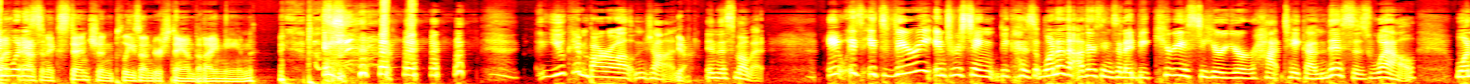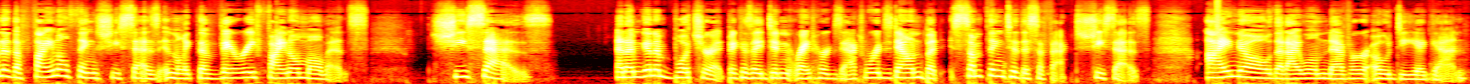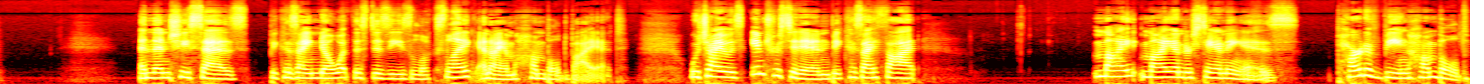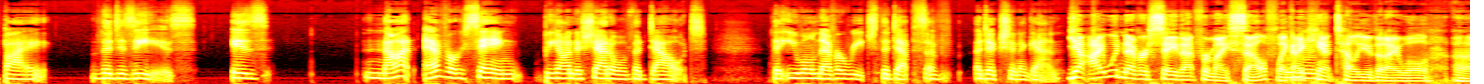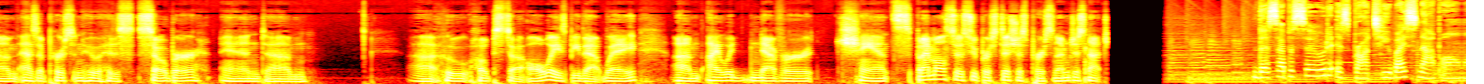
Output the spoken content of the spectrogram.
And but what as is an extension please understand that i mean you can borrow Elton John Yeah. in this moment. It was it's very interesting because one of the other things, and I'd be curious to hear your hot take on this as well. One of the final things she says in like the very final moments, she says, and I'm gonna butcher it because I didn't write her exact words down, but something to this effect. She says, I know that I will never OD again. And then she says, because I know what this disease looks like and I am humbled by it, which I was interested in because I thought my my understanding is part of being humbled by the disease is not ever saying beyond a shadow of a doubt that you will never reach the depths of addiction again. Yeah, I would never say that for myself. Like, Mhm. I can't tell you that I will, um, as a person who is sober and um, uh, who hopes to always be that way. Um, I would never chance, but I'm also a superstitious person. I'm just not. This episode is brought to you by Snapple.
